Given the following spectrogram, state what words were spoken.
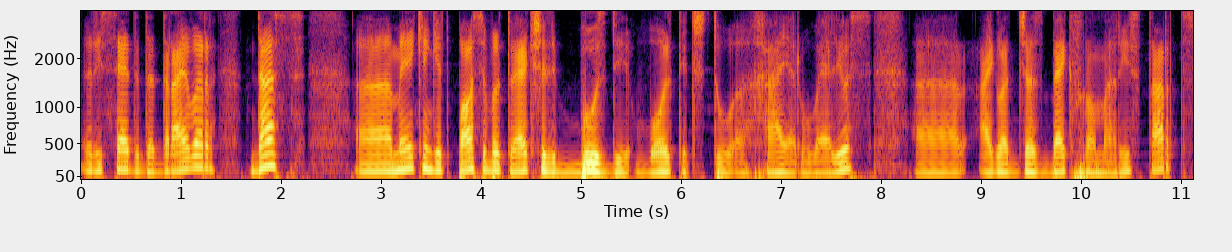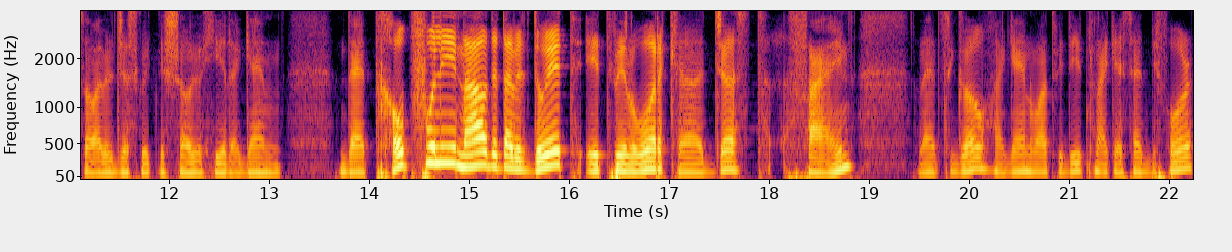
reset the driver, thus uh, making it possible to actually boost the voltage to uh, higher values. Uh, I got just back from a restart, so I will just quickly show you here again that hopefully now that I will do it, it will work uh, just fine let's go. Again what we did like i said before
